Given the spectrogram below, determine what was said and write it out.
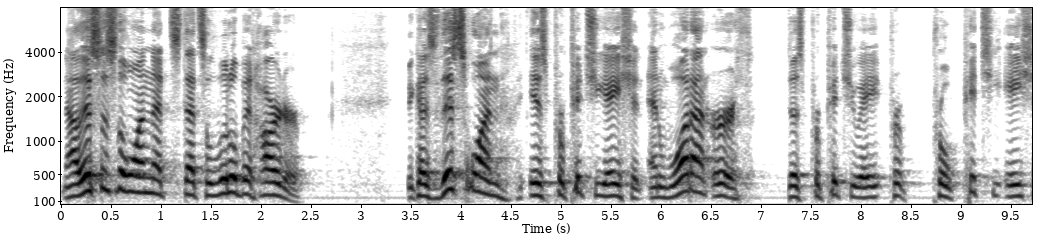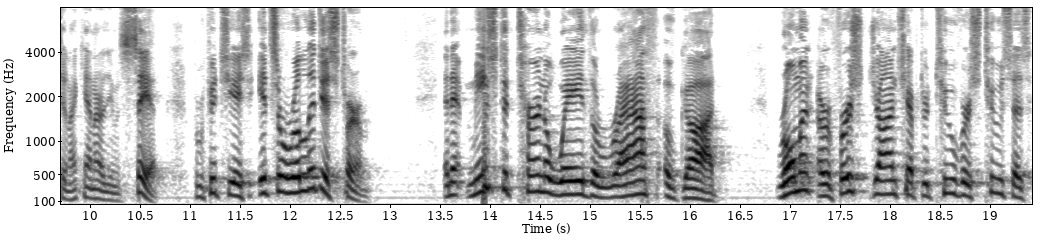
Now this is the one that's that's a little bit harder. Because this one is propitiation. And what on earth does propitiate, propitiation, I can't hardly even say it, propitiation, it's a religious term and it means to turn away the wrath of God. Roman or 1 John chapter 2 verse 2 says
